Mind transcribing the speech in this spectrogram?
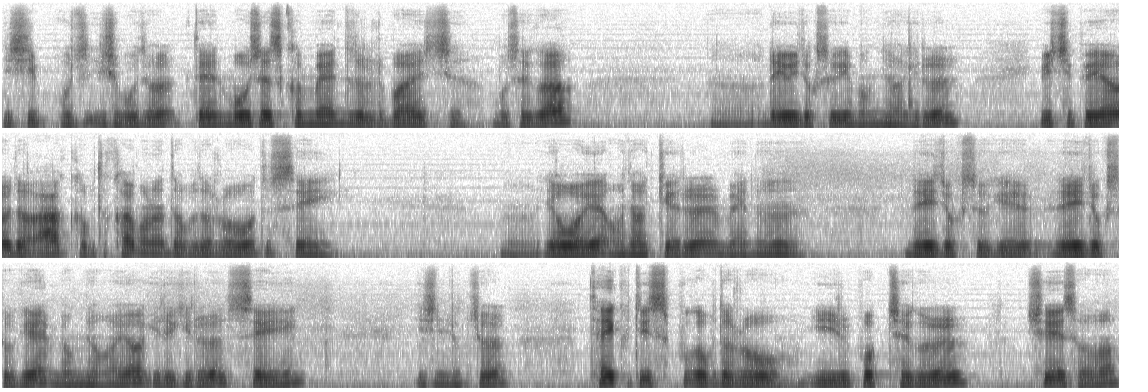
25, 25절 Then Moses commanded the Levites 모세가 어, 레위 족속이 명령하기를 which bear the ark of the covenant of the Lord, saying, 어, 여호와의 언약궤를 매는 레이 족속의 레이 족 속에 명령하여 이르기를, saying, 26절, take this book of the law, 이 율법책을 취해서,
